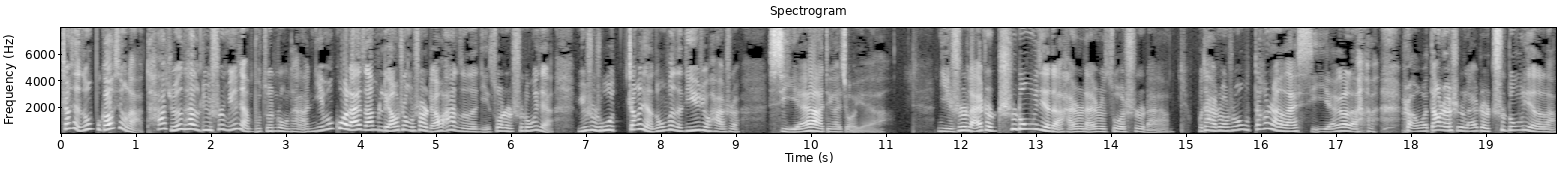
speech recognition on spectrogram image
张显宗不高兴了，他觉得他的律师明显不尊重他。你们过来，咱们聊正事儿，聊案子呢，你坐这吃东西。于是乎，张显宗问的第一句话是：“喜爷啊，定海九爷啊？”你是来这儿吃东西的，还是来这儿做事的啊？吴大壮说：“我当然来洗爷个了，是吧？我当然是来这儿吃东西的了。”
